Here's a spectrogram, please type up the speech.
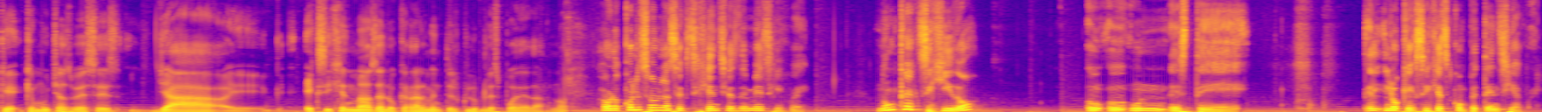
que, muchas veces ya exigen más de lo que realmente el club les puede dar, ¿no? Ahora, ¿cuáles son las exigencias de Messi, güey? Nunca ha exigido un- un, este él lo que exige es competencia, güey.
